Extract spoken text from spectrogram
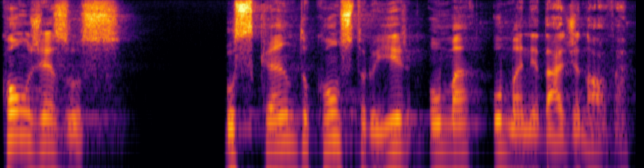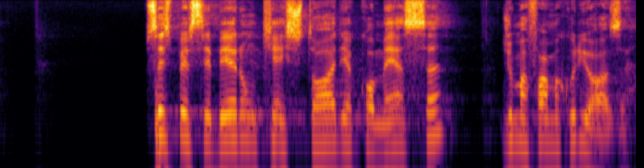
com Jesus, buscando construir uma humanidade nova. Vocês perceberam que a história começa de uma forma curiosa.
